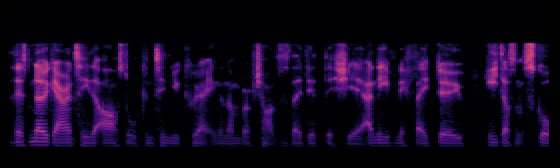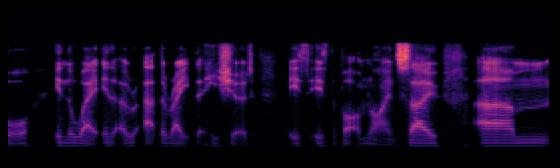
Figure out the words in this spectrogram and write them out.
there's no guarantee that Arsenal will continue creating the number of chances they did this year, and even if they do, he doesn't score in the way in, uh, at the rate that he should. Is is the bottom line. So um,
